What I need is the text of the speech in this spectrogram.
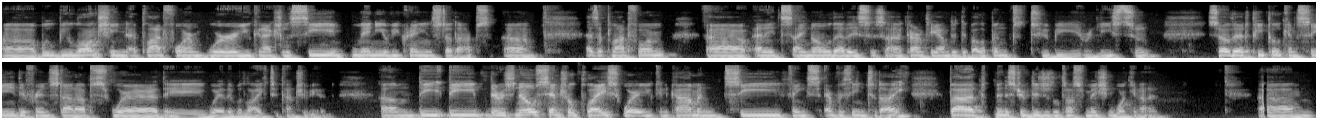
uh, will be launching a platform where you can actually see many of Ukrainian startups um, as a platform, uh, and it's I know that this is uh, currently under development to be released soon, so that people can see different startups where they where they would like to contribute. Um, the the there is no central place where you can come and see things everything today, but Ministry of Digital Transformation working on it. Um,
